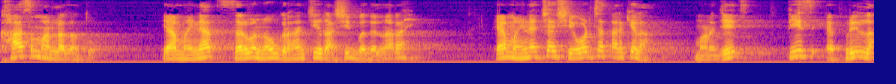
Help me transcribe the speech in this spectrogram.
खास मानला जातो. या महिन्यात सर्व नऊ ग्रहांची राशी बदलणार आहे. या महिन्याच्या शेवटच्या तारखेला म्हणजेच तीस एप्रिलला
